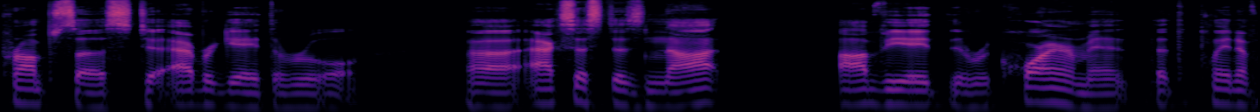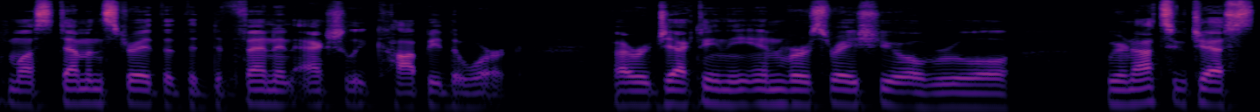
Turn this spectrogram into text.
prompts us to abrogate the rule. Uh, access does not obviate the requirement that the plaintiff must demonstrate that the defendant actually copied the work. By rejecting the inverse ratio rule, we are not suggest,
